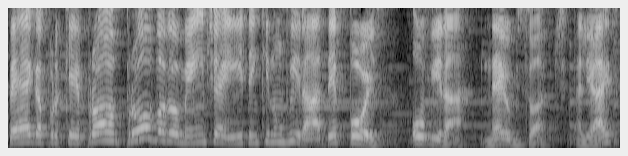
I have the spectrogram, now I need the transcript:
pega, porque pro provavelmente é item que não virá depois ou virá, né, Ubisoft? Aliás,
